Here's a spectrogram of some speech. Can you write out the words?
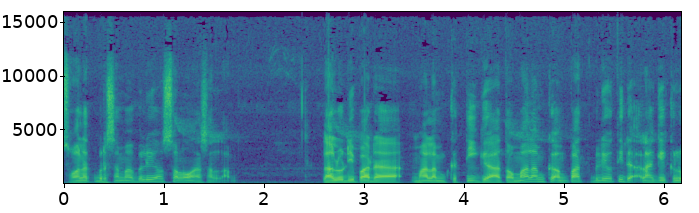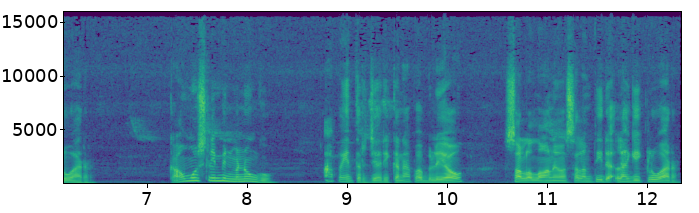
sholat bersama beliau Sallallahu. Lalu di pada malam ketiga atau malam keempat beliau tidak lagi keluar. Kaum muslimin menunggu. Apa yang terjadi? Kenapa beliau Sallallahu Alaihi Wasallam tidak lagi keluar?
